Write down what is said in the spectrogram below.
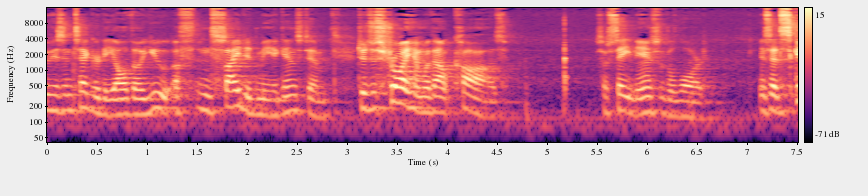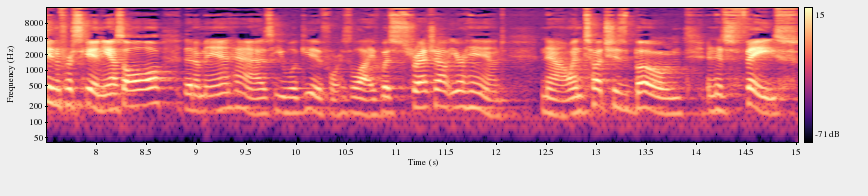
To his integrity, although you incited me against him to destroy him without cause. So Satan answered the Lord and said, Skin for skin, yes, all that a man has he will give for his life. But stretch out your hand now and touch his bone and his face,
